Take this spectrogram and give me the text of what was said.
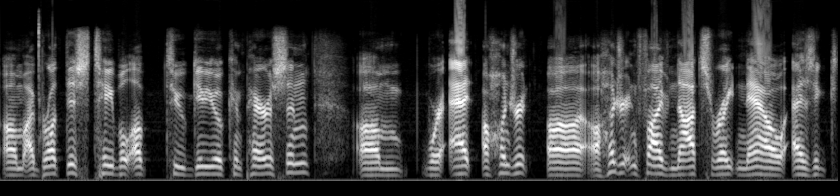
Um, I brought this table up to give you a comparison. Um, we're at 100, uh, 105 knots right now as it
